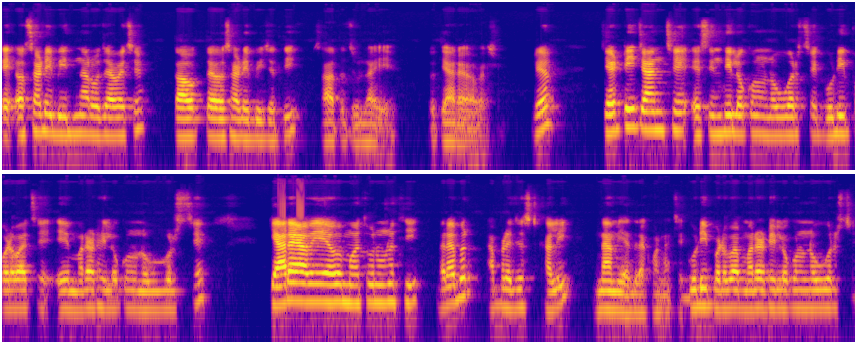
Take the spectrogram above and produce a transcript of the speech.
એ અષાઢી બીજના રોજ આવે છે. તો આ વખતે અષાઢી બીજ હતી, સાત જુલાઈએ. તો ત્યારે આવે છે. ક્લિયર ચેટી ચાંદ છે, એ સિંધી લોકોનું નવું વર્ષ છે. ગુડી પડવા છે, એ મરાઠી લોકોનું નવું વર્ષ છે. ક્યારે આવે એ હવે મહત્વનું નથી, બરાબર? આપણે જસ્ટ ખાલી નામ યાદ રાખવાના છે. ગુડી પડવા મરાઠી લોકોનું નવું વર્ષ છે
